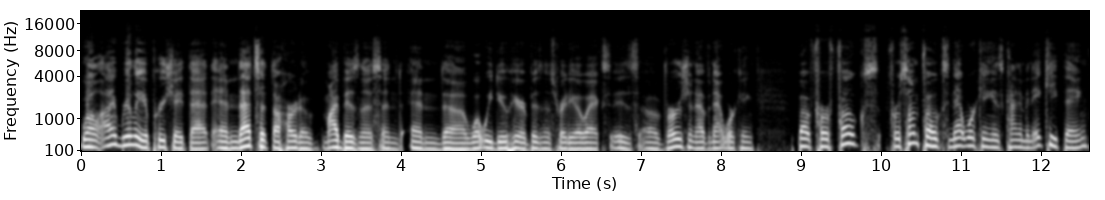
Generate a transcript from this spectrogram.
Well, I really appreciate that, and that's at the heart of my business, and and uh, what we do here at Business Radio X is a version of networking. But for folks, for some folks, networking is kind of an icky thing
